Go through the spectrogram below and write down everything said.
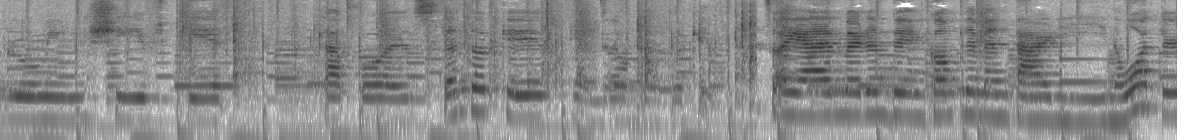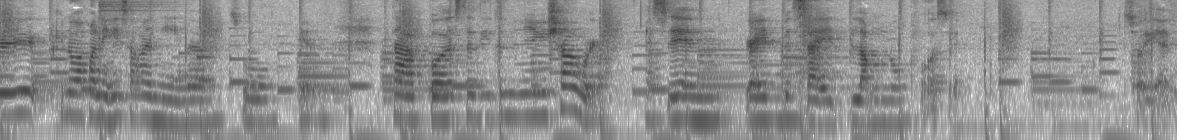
grooming shave kit, tapos dental kit, yan, dalawang dental kit. So, ayan, meron din complimentary na water. Kinuha ko na isa kanina. So. Tapos, nandito na yung shower. As in, right beside lang nung faucet. So, ayan.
